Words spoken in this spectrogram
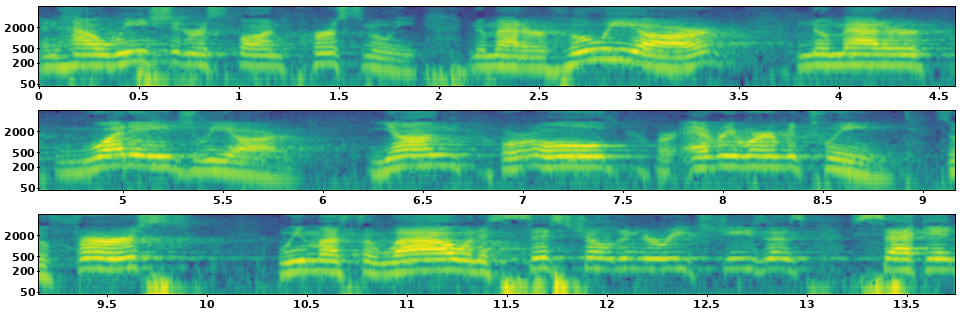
and how we should respond personally, no matter who we are, no matter what age we are, young or old or everywhere in between. So, first, we must allow and assist children to reach Jesus. Second,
